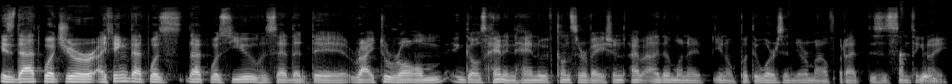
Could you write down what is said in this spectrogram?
Is that what you're? I think that was that was you who said that the right to roam goes hand in hand with conservation. I, I don't want to you know put the words in your mouth, but I, this is something I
